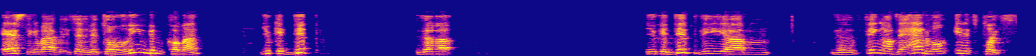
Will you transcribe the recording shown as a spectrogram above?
Ask the Gemara, it says, "V'tovlim bim koman." You can dip the, you can dip the um, the thing of the animal in its place.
